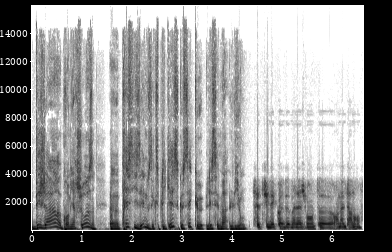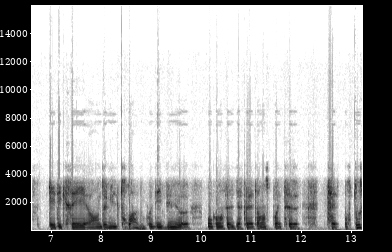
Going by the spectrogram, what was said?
déjà, première chose, euh, préciser, nous expliquer ce que c'est que l'ESSEMA Lyon. C'est une école de management euh, en alternance qui a été créée en 2003. Donc au début, euh, on commençait à se dire que l'alternance pourrait être euh, faite pour tous,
